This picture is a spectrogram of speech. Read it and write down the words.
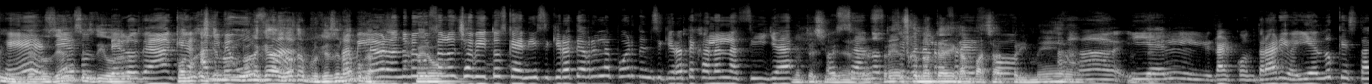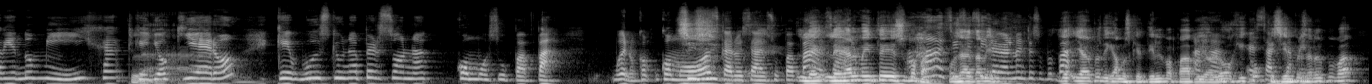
mujer. de los de sí, antes, es un- digo, de los de antes, que pues, es a que mí no- me no gusta. le queda de otra porque es de la a mí época, la verdad no me pero- gustan los chavitos que ni siquiera te abren la puerta, ni siquiera te jalan la silla. No te o sirven sea, el no te sirven no el te dejan pasar primero. Ajá, y él al contrario, y es lo que está viendo mi hija, que yo quiero que busque una persona como su papá. Bueno, co- como, Sí, sí, sí. Oscar, o sea, su papá. Le- o sea. legalmente es su papá. Ajá, o sí, sea, sí, sí, también, legalmente es su papá. Ya, ya platicamos que tiene el papá Ajá, biológico, que siempre será su papá,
